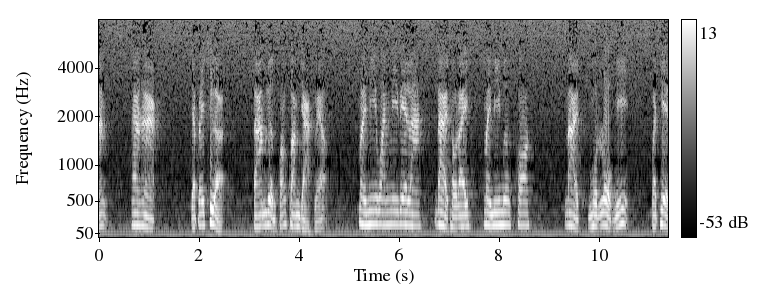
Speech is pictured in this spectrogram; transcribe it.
นั้น ถ้าหากจะไปเชื่อตามเรื่องของความอยากแล้ว ไม่มีวันมีเวลาได้เท่าไร ไม่มีเมืองพอได้หมดโลกนี้ ประเทศ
